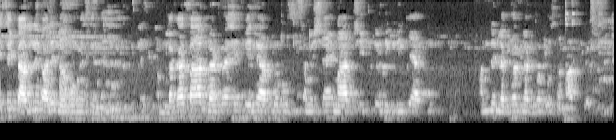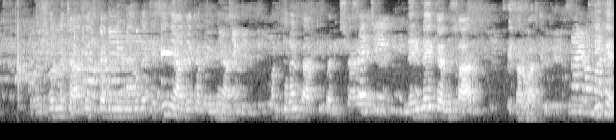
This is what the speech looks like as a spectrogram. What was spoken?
ऐसे टालने वाले लोगों में से नहीं हैं। हम लगातार लड़ रहे हैं। पहले आप लोगों की समस्याएँ मार्कशीट पे डिग्री के आती। हमने लगभग लगभग वो समाप्त कर दी। और ईश्वर ने चाहा तो इसका भी निर्णय होगा जैसे ही न्यायालय का निर्णय आए हम तुरंत आपकी परीक्षाएँ निर्णय के अनुसार करवा देंगे। ठीक है?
